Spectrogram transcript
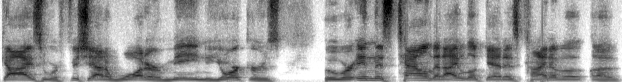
guys who were fish out of water, me, New Yorkers, who were in this town that I look at as kind of a, a,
